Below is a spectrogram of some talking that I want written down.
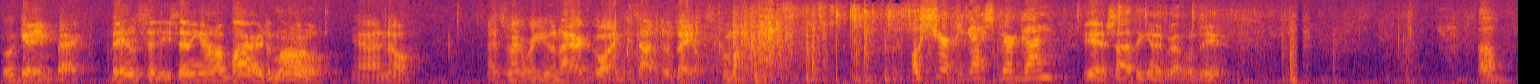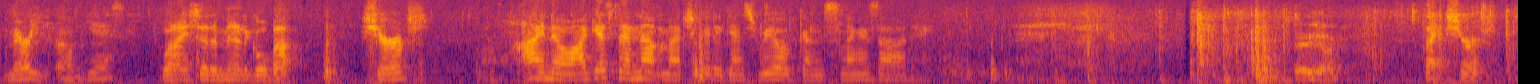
We'll get him back. Vale said he's sending out a buyer tomorrow. Yeah, I know. That's right where you and I are going. It's out to Vales. Come on. Oh, Sheriff, you got a spare gun? Yes, I think I've got one here. Uh, Mary, um, Yes? what I said a minute ago about sheriffs? I know. I guess they're not much good against real gunslingers, are they? There you are. Thanks, Sheriff.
